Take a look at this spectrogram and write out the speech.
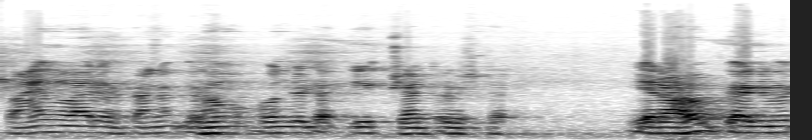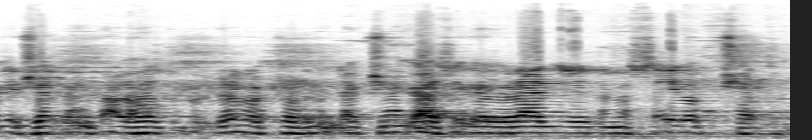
స్వామివారి యొక్క అనుగ్రహం పొందుట ఈ క్షేత్ర విస్తారు ఈ రాహుకి అధిపతి క్షేత్రం కాళహస్తి పురుషుల దక్షిణ కాశీగా విరాజిల్లుతున్న శైవ క్షేత్రం.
